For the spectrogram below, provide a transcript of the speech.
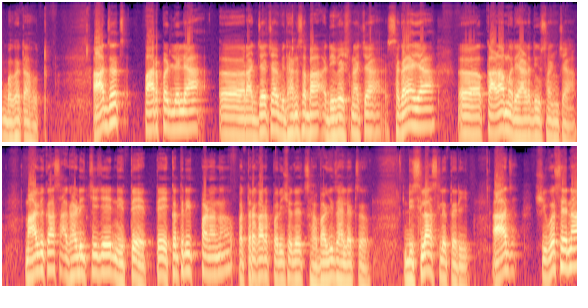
बघत आहोत. आजच पार पडलेल्या राज्याच्या विधानसभा अधिवेशनाच्या सगळ्या या काळामध्ये आठ दिवसांच्या महाविकास आघाडीचे जे नेते आहेत ते एकत्रितपणानं पत्रकार परिषदेत सहभागी झाल्याचं दिसलं असलं तरी आज शिवसेना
